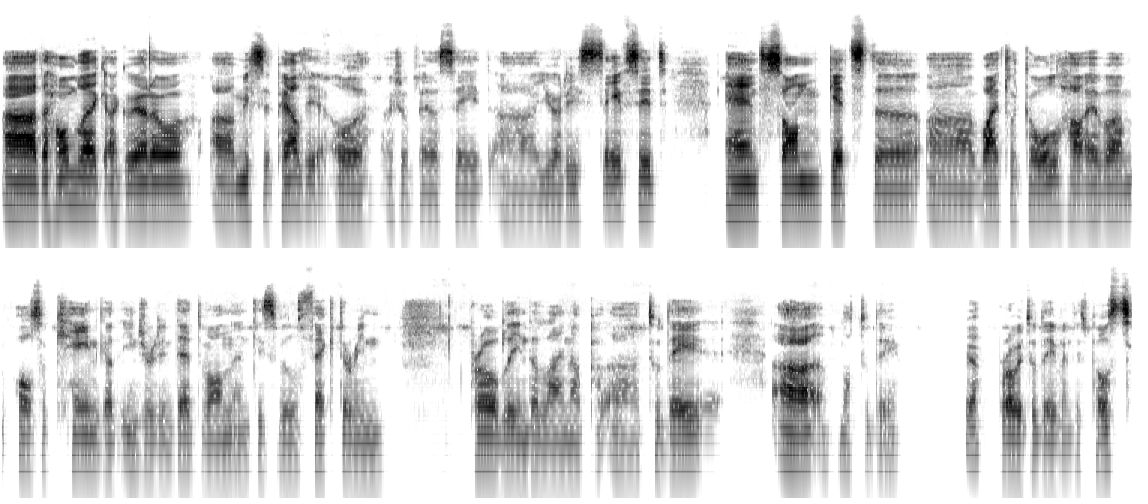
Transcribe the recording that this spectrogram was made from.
Uh, the home leg, Aguero uh, penalty, or I should better say it, uh, Lloris saves it, and Son gets the uh, vital goal. However, also Kane got injured in that one, and this will factor in probably in the lineup uh, today. Uh, not today. Yeah, probably today when this posts.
